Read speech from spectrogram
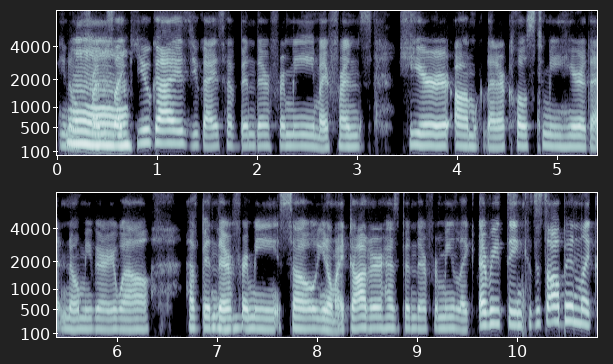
you know, friends Mm, like you guys. You guys have been there for me. My friends here, um, that are close to me here that know me very well have been there Mm-hmm. for me. So, you know, my daughter has been there for me, like everything, because it's all been like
